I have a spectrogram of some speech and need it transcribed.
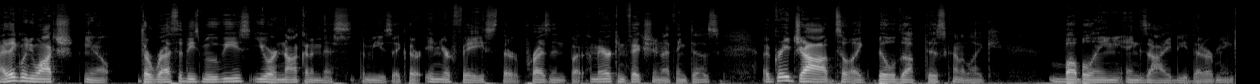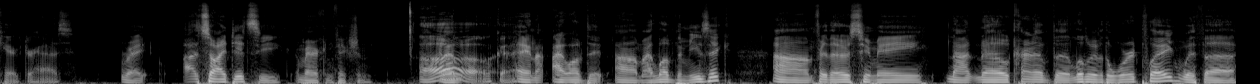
I think when you watch, you know, the rest of these movies, you are not going to miss the music. They're in your face, they're present, but American Fiction I think does a great job to like build up this kind of like bubbling anxiety that our main character has. Right. Uh, so I did see American Fiction. Oh, okay. and I loved it. Um, I love the music. Um, for those who may not know, kind of the little bit of the wordplay with uh,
